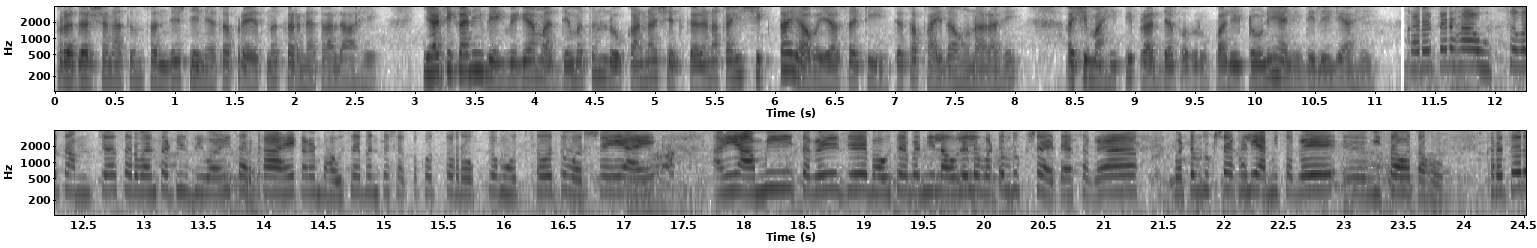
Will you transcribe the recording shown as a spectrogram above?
प्रदर्शनातून संदेश देण्याचा प्रयत्न करण्यात आला आहे. या ठिकाणी वेगवेगळ्या माध्यमातून लोकांना शेतकऱ्यांना काही शिकता यावं यासाठी त्याचा फायदा होणार आहे अशी माहिती प्राध्यापक रुपाली टोणे यांनी दिलेली आहे. खरं तर हा उत्सवच आमच्या सर्वांसाठीच दिवाळीसारखा आहे कारण भाऊसाहेबांचं शतकोत्तर रौप्य महोत्सवाचं वर्ष हे आहे. आणि आम्ही सगळे जे भाऊसाहेबांनी लावलेलं वटवृक्ष आहे त्या सगळ्या वटवृक्षाखाली आम्ही सगळे विसावत आहोत. खरं तर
